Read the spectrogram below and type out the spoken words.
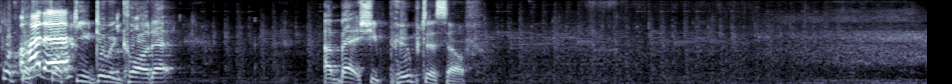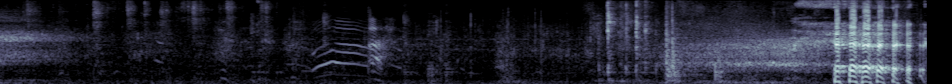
What Oh, the fuck you doing, Claudette? I bet she pooped herself.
